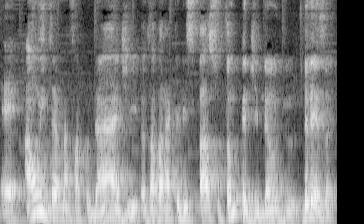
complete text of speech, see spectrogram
é, ao entrar na faculdade, eu estava naquele espaço tão perdidão do, beleza,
